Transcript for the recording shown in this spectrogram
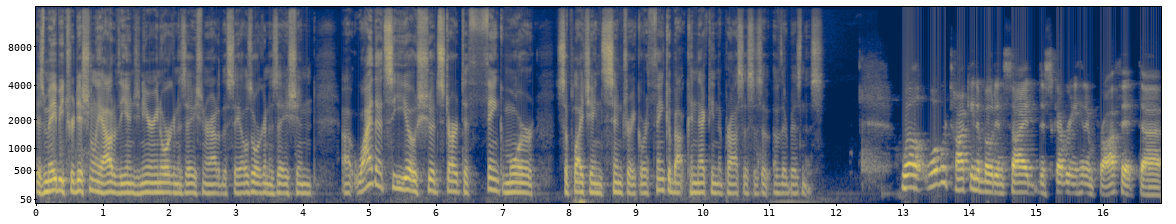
is maybe traditionally out of the engineering organization or out of the sales organization, uh, why that CEO should start to think more supply chain centric or think about connecting the processes of, of their business? Well, what we're talking about inside Discovering Hidden Profit, uh,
